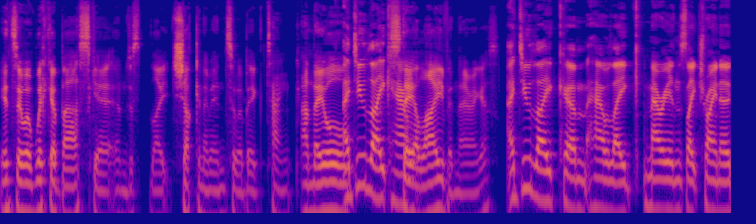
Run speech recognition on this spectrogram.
into a wicker basket and just like chucking them into a big tank, and they all I do like how stay alive in there. I guess. I do like um how like Marion's like trying to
